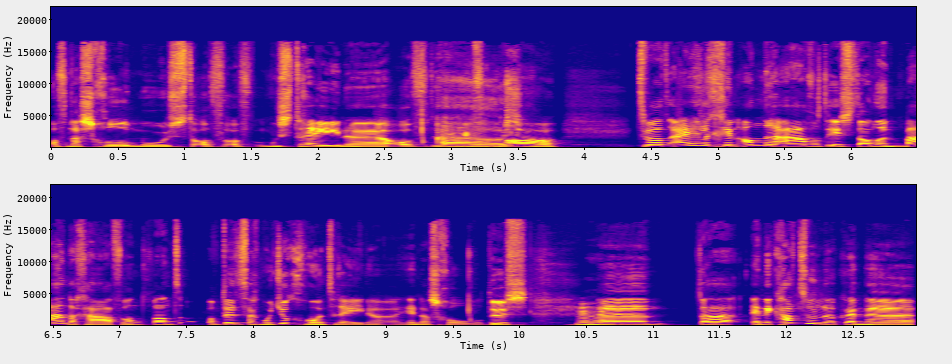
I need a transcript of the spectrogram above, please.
of naar school moest of, of moest trainen. Of Oh, oh. Terwijl het eigenlijk geen andere avond is dan een maandagavond. Want op dinsdag moet je ook gewoon trainen en naar school. Dus, Mhm. ehm, da- en ik had toen ook een, eh,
